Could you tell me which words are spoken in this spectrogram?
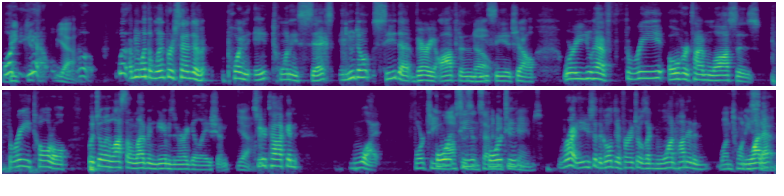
Well, Beca- yeah, yeah. Well, well, I mean, with a win percentage of 0.826, you don't see that very often in no. the ECHL, where you have three overtime losses, three total, but you only lost 11 games in regulation. Yeah. So you're talking what? 14, 14 losses in 72 14, games. Right. You said the goal differential was like 100 and 127. What,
